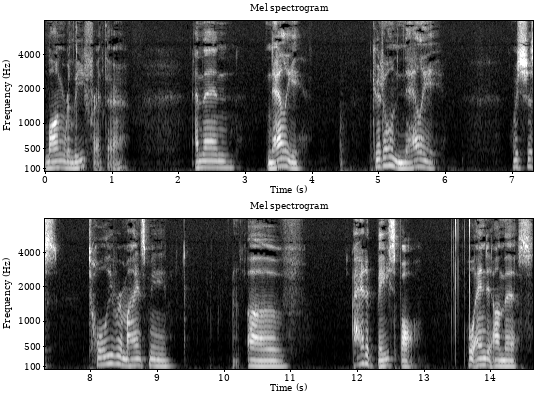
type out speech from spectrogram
long relief right there. And then Nelly, good old Nelly, which just totally reminds me of I had a baseball. We'll end it on this.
